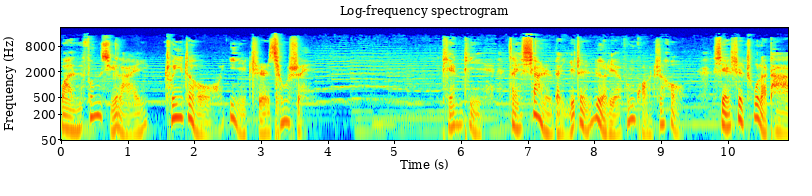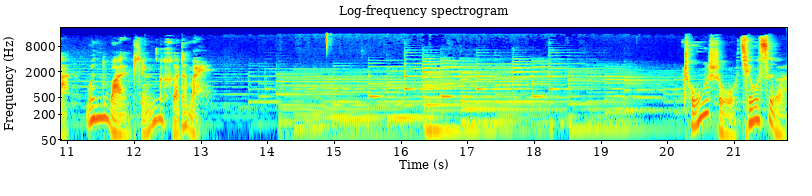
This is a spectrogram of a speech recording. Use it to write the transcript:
晚风徐来，吹皱一池秋水。天地在夏日的一阵热烈疯狂之后，显示出了它温婉平和的美。处暑秋色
